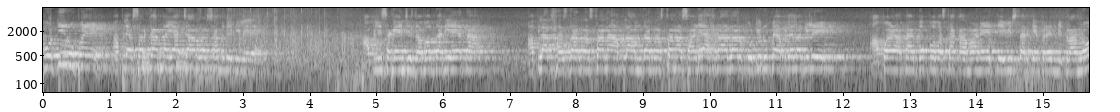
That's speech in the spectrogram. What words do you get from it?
कोटी रुपये आपल्या सरकारनं या चार वर्षामध्ये दिलेले आहेत. आपली सगळ्यांची जबाबदारी आहे आता. आपला खासदार नसताना आपला आमदार नसताना साडे अकरा हजार कोटी रुपये आपल्याला दिले. आपण आता गप्प बसता कामाने तेवीस तारखेपर्यंत मित्रांनो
